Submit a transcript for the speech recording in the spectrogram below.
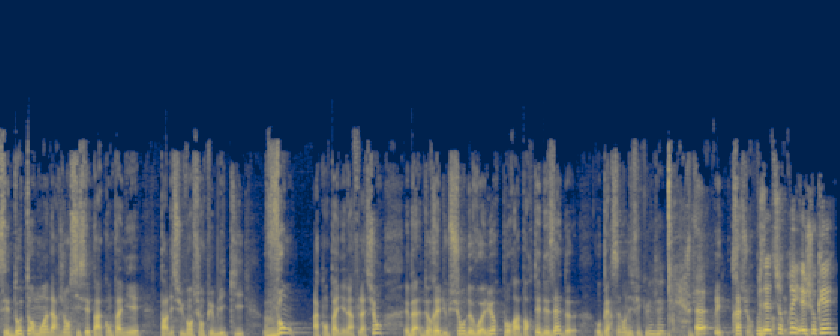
C'est d'autant moins d'argent si ce n'est pas accompagné par des subventions publiques qui vont accompagner l'inflation, eh ben, de réduction de voilure pour apporter des aides aux personnes en difficulté. Mhm. Je suis surpris, très surpris. Vous êtes surpris et choqué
